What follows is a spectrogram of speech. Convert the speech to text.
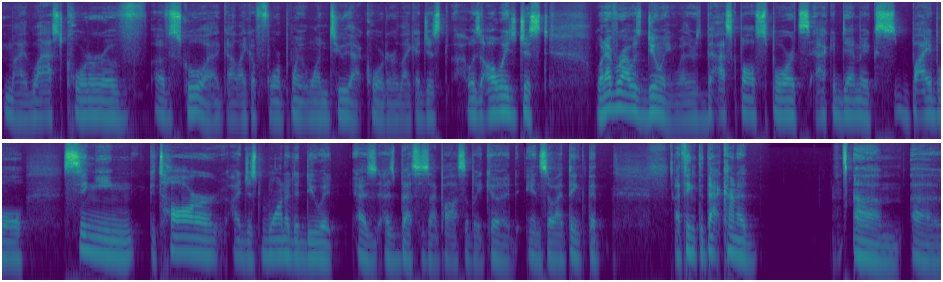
my last quarter of of school, I got like a four point one two that quarter. Like I just, I was always just whatever I was doing, whether it was basketball, sports, academics, Bible, singing, guitar. I just wanted to do it as as best as I possibly could. And so I think that I think that that kind of um uh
